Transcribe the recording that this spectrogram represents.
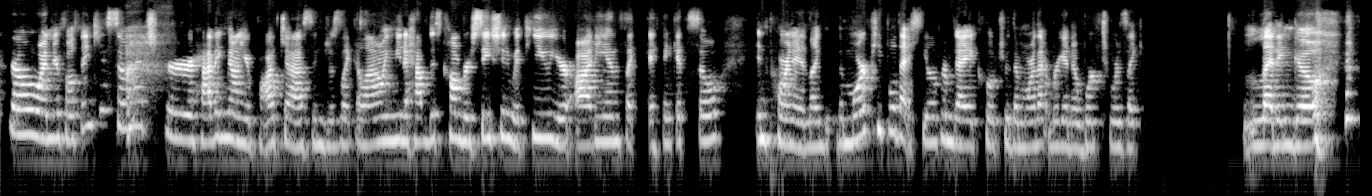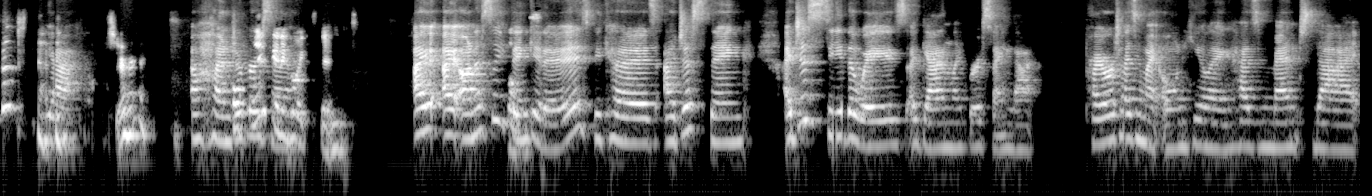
so wonderful. Thank you so much for having me on your podcast and just like allowing me to have this conversation with you, your audience. Like, I think it's so important. Like, the more people that heal from diet culture, the more that we're going to work towards like letting go. yeah. Sure. A hundred percent. It's to go extinct. I, I honestly think it is because I just think I just see the ways again, like we are saying that prioritizing my own healing has meant that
